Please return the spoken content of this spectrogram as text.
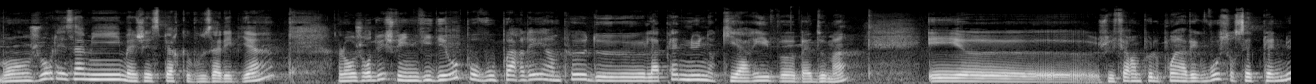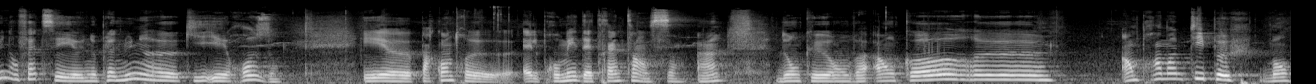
Bonjour les amis, j'espère que vous allez bien. Alors aujourd'hui je fais une vidéo pour vous parler un peu de la pleine lune qui arrive euh, ben, demain. Et euh, je vais faire un peu le point avec vous sur cette pleine lune. En fait, c'est une pleine lune euh, qui est rose. Et par contre, elle promet d'être intense. Hein. Donc on va encore en prendre un petit peu. Bon,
